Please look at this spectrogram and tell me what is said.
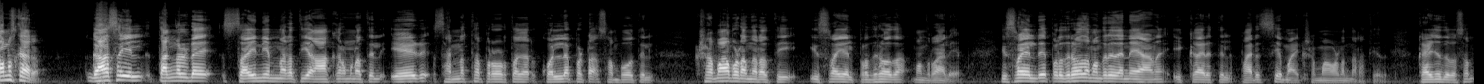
നമസ്കാരം. ഗാസയിൽ തങ്ങളുടെ സൈന്യം നടത്തിയ ആക്രമണത്തിൽ ഏഴ് സന്നദ്ധ പ്രവർത്തകർ കൊല്ലപ്പെട്ട സംഭവത്തിൽ ക്ഷമാപണം നടത്തി ഇസ്രായേൽ പ്രതിരോധ മന്ത്രാലയം. ഇസ്രായേലിന്റെ പ്രതിരോധ മന്ത്രി തന്നെയാണ് ഇക്കാര്യത്തിൽ പരസ്യമായി ക്ഷമാപണം നടത്തിയത്. കഴിഞ്ഞ ദിവസം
